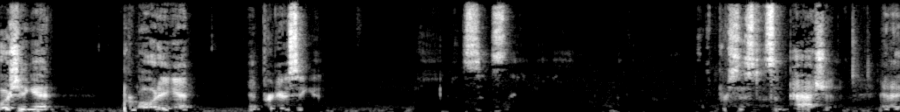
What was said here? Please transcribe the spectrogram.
pushing it, promoting it, and producing it. Persistence and passion. And I,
